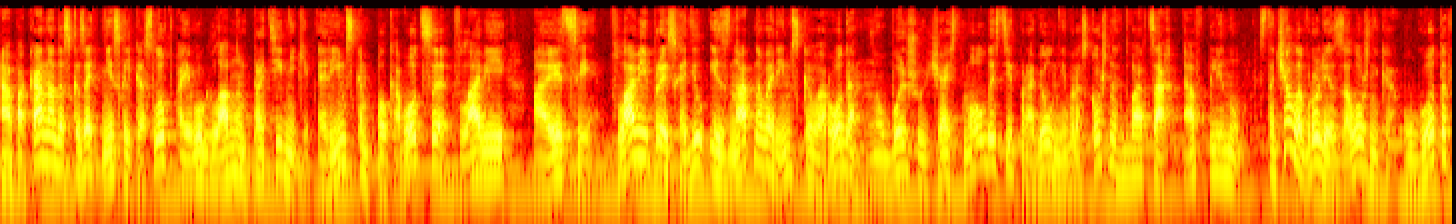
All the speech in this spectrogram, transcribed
А пока надо сказать несколько слов о его главном противнике, римском полководце Флавии Аэции. Флавий происходил из знатного римского рода, но большую часть молодости провел не в роскошных дворцах, а в плену. Сначала в роли заложника у готов,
